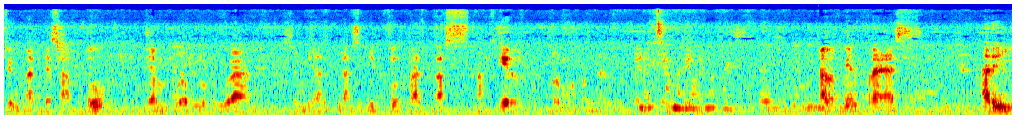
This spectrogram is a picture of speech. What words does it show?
Jumat ke Sabtu jam 22.19 itu batas akhir permohonan. Kalau pilpres hari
